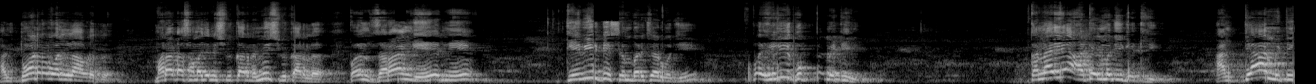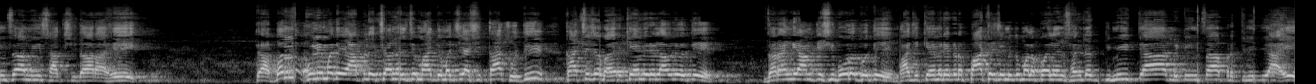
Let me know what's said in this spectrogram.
आणि तोंडर बोललेलं आवडतं. मराठा समाजाने स्वीकारलं मी स्वीकारलं. पण जरांगेने तेवीस डिसेंबरच्या रोजी पहिली गुप्त मिटिंग कन्हैया हॉटेलमध्ये घेतली. आणि त्या मिटिंगचा मी साक्षीदार आहे. त्या बंद खोलीमध्ये आपल्या चॅनलच्या माध्यमाची अशी काच होती. काचेच्या बाहेर कॅमेरे लावले होते. जरांगे आमच्याशी बोलत होते. माझे कॅमेऱ्याकडे पाठायचे मी तुम्हाला पहिल्यांदा सांगितलं की मी त्या मिटिंगचा प्रतिनिधी आहे.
